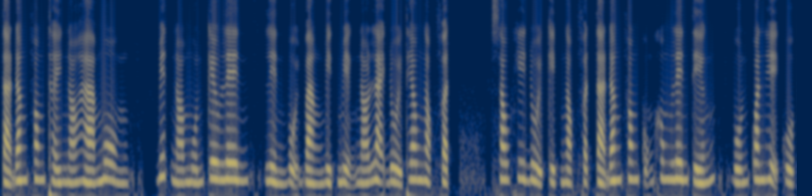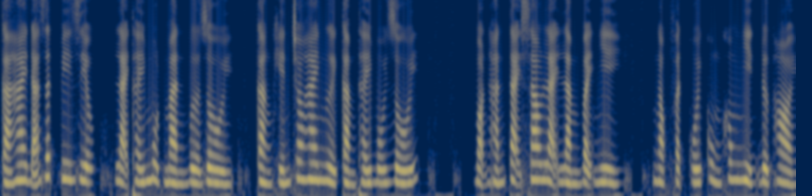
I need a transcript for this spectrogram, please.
Tả Đăng Phong thấy nó há mồm. Biết nó muốn kêu lên. Liền vội vàng bịt miệng nó lại đuổi theo Ngọc Phật. Sau khi đuổi kịp Ngọc Phật, tả Đăng Phong cũng không lên tiếng. Vốn quan hệ của cả hai đã rất vi diệu. Lại thấy một màn vừa rồi. Càng khiến cho hai người cảm thấy bối rối. Bọn hắn tại sao lại làm vậy nhỉ? Ngọc Phật cuối cùng không nhịn được hỏi.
